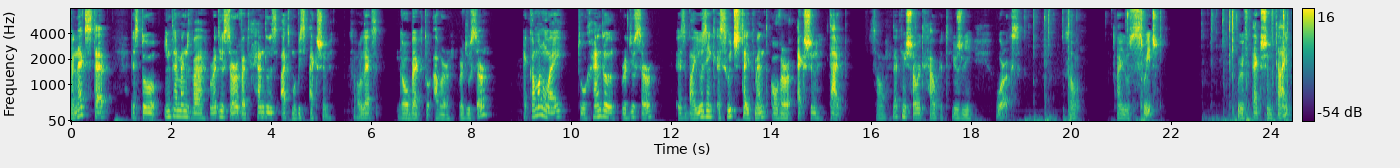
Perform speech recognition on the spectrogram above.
The next step is to implement the reducer that handles add_movies action. So let's go back to our reducer. A common way to handle reducer is by using a switch statement over action type. So let me show it how it usually works. So I use switch with action type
